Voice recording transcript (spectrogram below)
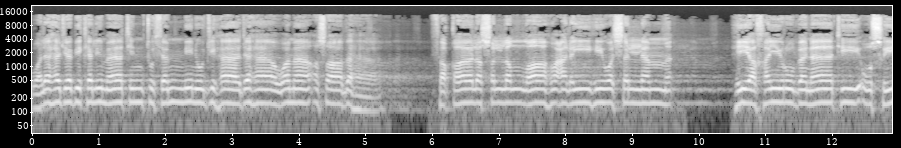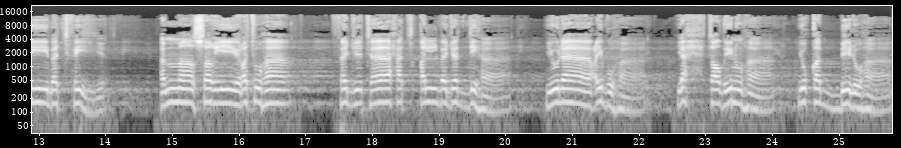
ولهج بكلمات تثمن جهادها وما أصابها. فقال صلى الله عليه وسلم هي خير بناتي أصيبت في أما صغيرتها فاجتاحت قلب جدها يلاعبها يحتضنها يقبلها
